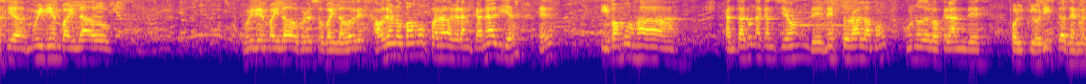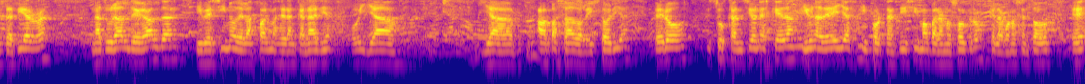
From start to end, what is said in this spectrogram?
Gracias, muy bien bailado. Muy bien bailado por esos bailadores. Ahora nos vamos para Gran Canaria ¿eh? y vamos a cantar una canción de Néstor Álamo, uno de los grandes folcloristas de nuestra tierra, natural de Galdar y vecino de Las Palmas de Gran Canaria. Hoy ya, ya ha pasado la historia, pero sus canciones quedan y una de ellas importantísima para nosotros, que la conocen todos, es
